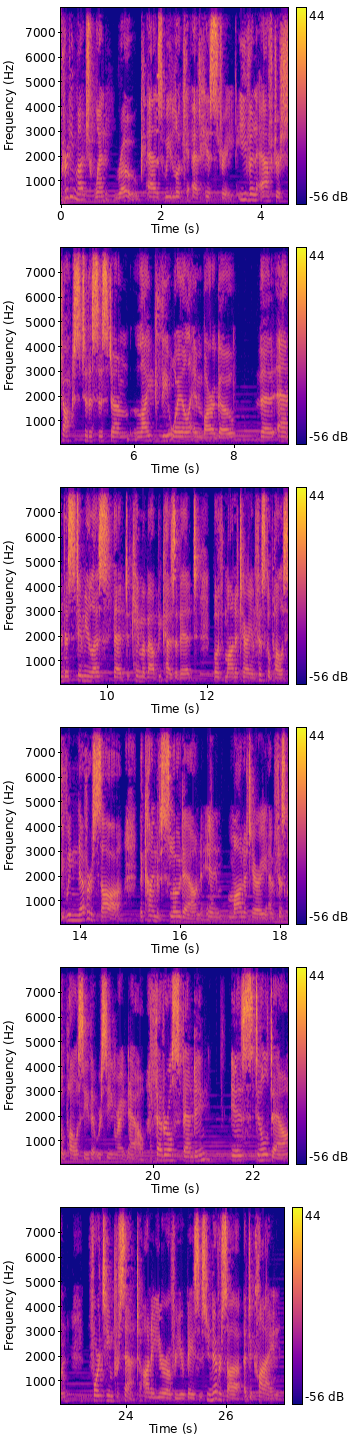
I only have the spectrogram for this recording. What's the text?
pretty much went rogue as we look at history. Even after shocks to the system, like the oil embargo, the, and the stimulus that came about because of it, both monetary and fiscal policy, we never saw the kind of slowdown in monetary and fiscal policy that we're seeing right now. Federal spending is still down 14% on a year over year basis. You never saw a decline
